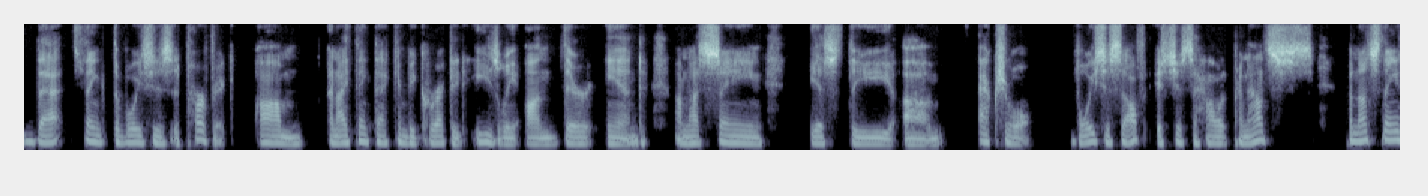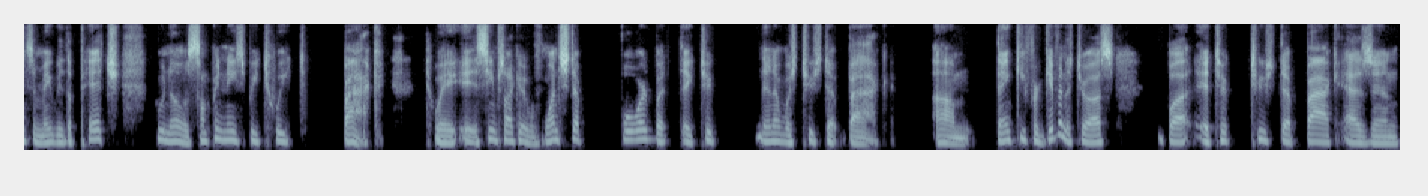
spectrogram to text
that think the voice is perfect. Um, and I think that can be corrected easily on their end. I'm not saying it's the um, actual voice itself. It's just how it pronounces pronounce things and maybe the pitch. Who knows? Something needs to be tweaked back it seems like it was one step forward, but they took then it was two step back. Um, thank you for giving it to us, but it took two step back, as in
